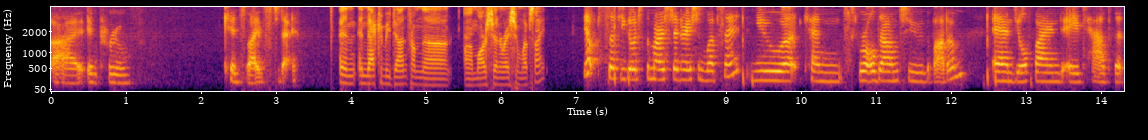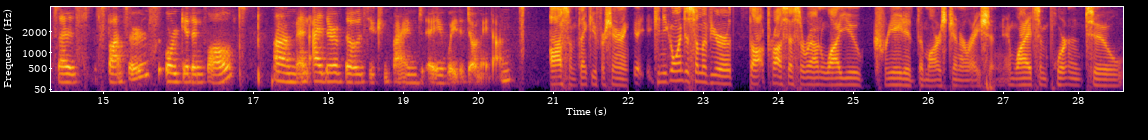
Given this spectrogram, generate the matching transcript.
uh, improve kids' lives today. And, and that can be done from the uh, Mars Generation website? Yep. So if you go to the Mars Generation website, you uh, can scroll down to the bottom and you'll find a tab that says sponsors or get involved. Um, and either of those you can find a way to donate on. Awesome. Thank you for sharing. Uh, can you go into some of your thought process around why you created the Mars generation and why it's important to,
